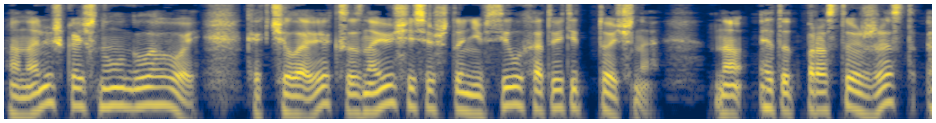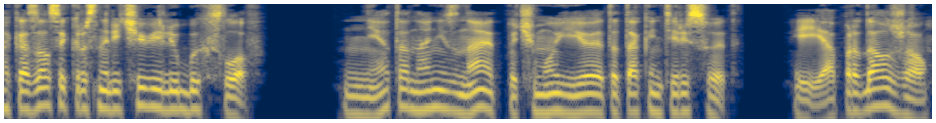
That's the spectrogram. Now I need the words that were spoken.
Она лишь качнула головой, как человек, сознающийся, что не в силах ответить точно. Но этот простой жест оказался красноречивее любых слов. Нет, она не знает, почему ее это так интересует. И я продолжал.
